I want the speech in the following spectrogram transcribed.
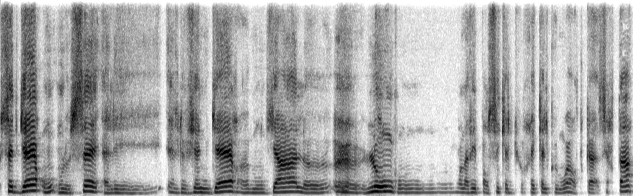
cette guerre, on, le sait, elle, est, elle devient une guerre euh, mondiale euh, longue. On, avait pensé qu'elle durerait quelques mois, en tout cas certains,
